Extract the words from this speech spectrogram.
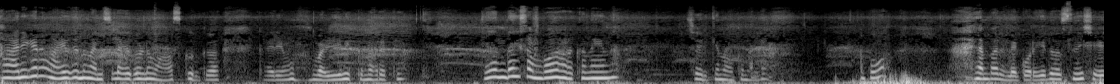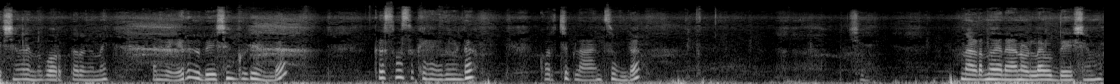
ഹാനികരമായതെന്ന് മനസ്സിലായതുകൊണ്ട് മാസ്ക് കൊടുക്കുക കാര്യം വഴി നിൽക്കുന്നവരൊക്കെ എന്താ ഈ സംഭവം നടക്കുന്നതെന്ന് ശരിക്കും നോക്കുന്നില്ല. അപ്പോൾ ഞാൻ പറഞ്ഞില്ലേ കുറേ ദിവസത്തിന് ശേഷമാണ് ഇന്ന് പുറത്തിറങ്ങുന്നത്. അതിന് വേറെ ഉദ്ദേശം കൂടിയുണ്ട്. ക്രിസ്മസ് ഒക്കെ ആയതുകൊണ്ട് കുറച്ച് പ്ലാൻസ് ഉണ്ട്. പക്ഷേ നടന്നു വരാനുള്ള ഉദ്ദേശം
